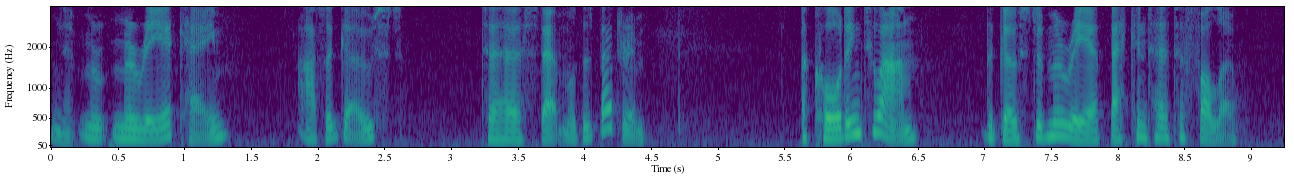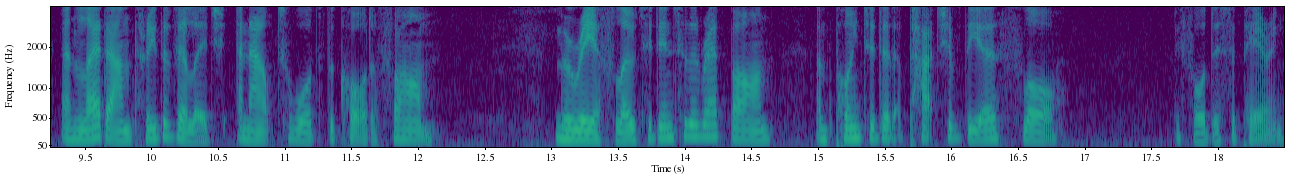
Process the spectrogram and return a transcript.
M- Maria came as a ghost to her stepmother's bedroom. According to Anne, the ghost of Maria beckoned her to follow and led Anne through the village and out towards the Corder farm. Maria floated into the red barn and pointed at a patch of the earth floor before disappearing.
